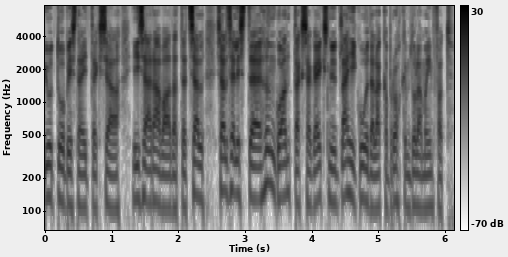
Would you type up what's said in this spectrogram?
Youtube'is näiteks ja ise ära vaadata, et seal, seal sellist hõngu antakse, aga eks nüüd lähikuudel hakkab rohkem tulema infot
